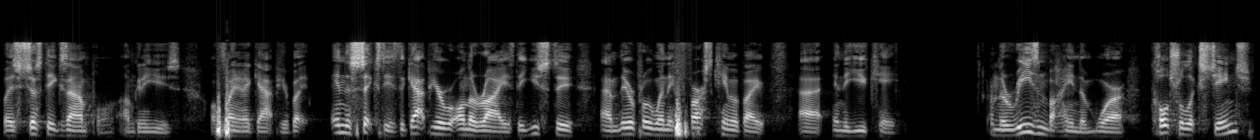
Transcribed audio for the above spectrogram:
But it's just the example I'm going to use of finding a gap year. But in the 60s, the gap year were on the rise. They used to, um, they were probably when they first came about uh, in the UK. And the reason behind them were cultural exchange,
